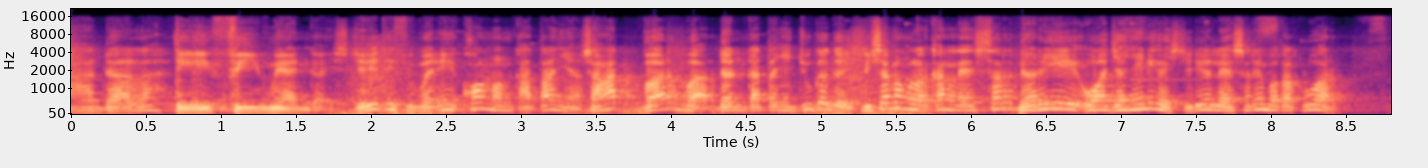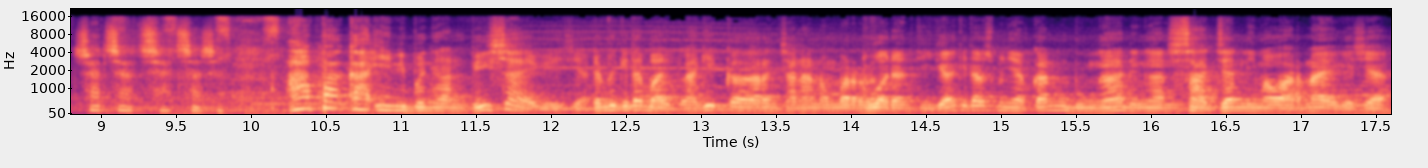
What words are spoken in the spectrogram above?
adalah TV Man guys. Jadi TV Man ini konon katanya sangat barbar dan katanya juga guys bisa mengeluarkan laser dari wajahnya ini guys. Jadi lasernya bakal keluar. Set set set set set. Apakah ini beneran bisa ya guys ya? Tapi kita balik lagi ke rencana nomor 2 dan 3 Kita harus menyiapkan bunga dengan sajian 5 warna ya guys ya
